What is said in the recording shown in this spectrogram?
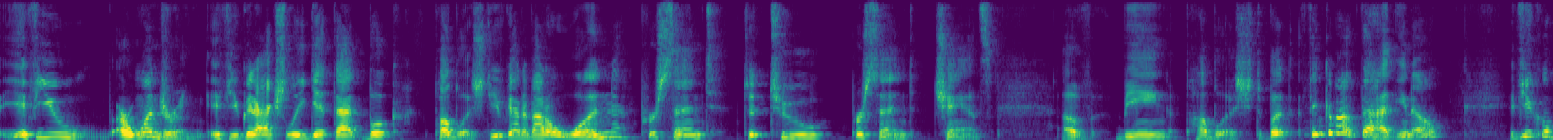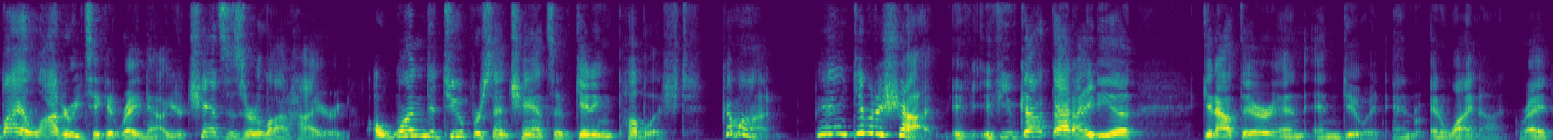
If you are wondering if you could actually get that book published, you've got about a one percent to two percent chance of being published. But think about that, you know? If you go buy a lottery ticket right now, your chances are a lot higher. A 1 to 2% chance of getting published. Come on, give it a shot. If, if you've got that idea, get out there and, and do it. And, and why not, right?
